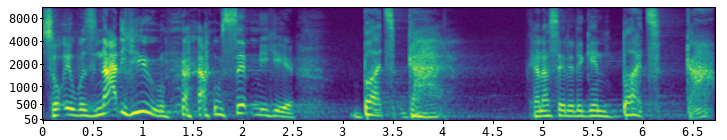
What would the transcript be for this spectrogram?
So it was not you who sent me here, but God. Can I say that again? But God.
